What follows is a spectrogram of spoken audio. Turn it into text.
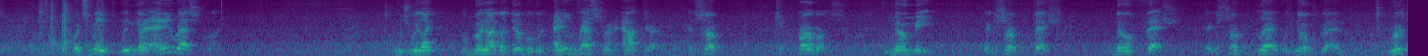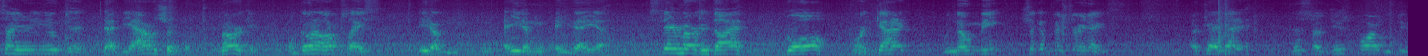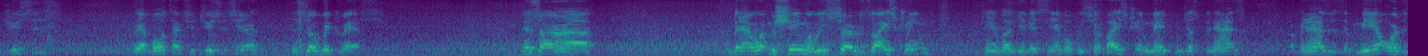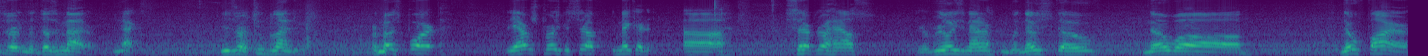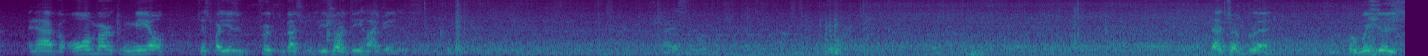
Which means we can go to any restaurant, which we like, we're not going to do, but any restaurant out there can serve burgers, no meat. They can serve fish, no fish. They can serve bread with no bread. We're telling you that, that the average American will go to our place, eat a, eat a, eat a uh, standard American diet, raw, organic, with no meat, chicken, fish, and eggs. Okay, that is, this is our juice bar with the juices. We have all types of juices here. This is our wheatgrass. This is our uh, banana whip machine where we serve as ice cream. Can't really give you a sample. We serve ice cream made from just bananas. Our bananas is a meal or dessert, and it doesn't matter. Next, these are our two blenders. For the most part, the average person can set up, make it, uh, set up their house in a real easy manner with no stove, no, uh, no fire, and have an all-American meal just by using fruits and vegetables. These are one. That's our bread. What we do is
